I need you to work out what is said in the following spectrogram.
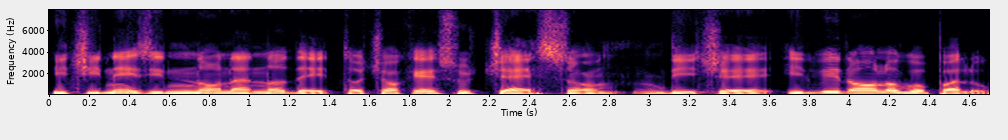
I cinesi non hanno detto ciò che è successo, dice il virologo Palù.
